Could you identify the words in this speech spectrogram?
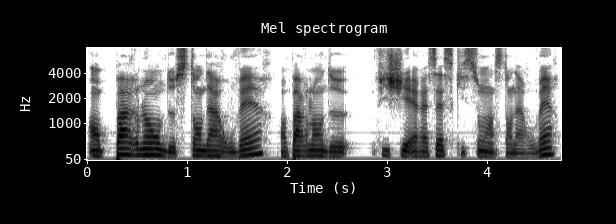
en parlant de standards ouverts, en parlant de fichiers RSS qui sont un standard ouvert,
